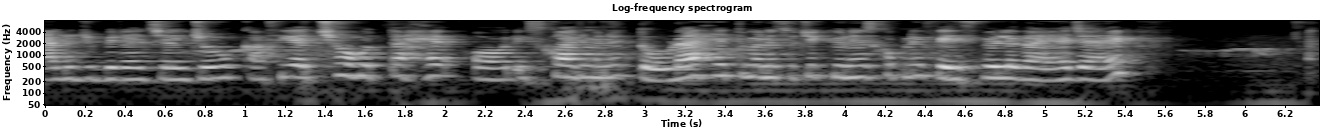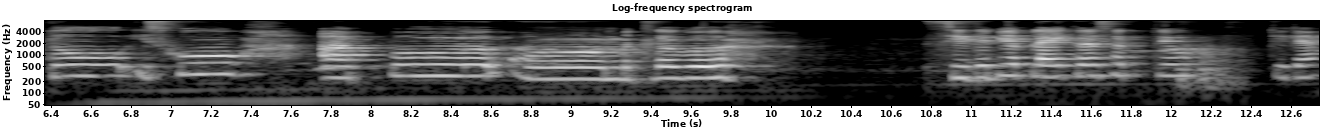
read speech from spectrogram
एलोवेरा जेल जो काफ़ी अच्छा होता है, और इसको आज मैंने तोड़ा है तो मैंने सोचा क्यों ना इसको अपने फेस पे लगाया जाए। तो इसको आप आ, मतलब सीधे भी अप्लाई कर सकते हो ठीक है?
